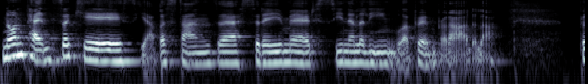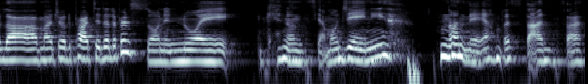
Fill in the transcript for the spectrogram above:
Non penso che sia abbastanza essere immersi nella lingua per impararla. Per la maggior parte delle persone, noi che non siamo geni, non è abbastanza.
